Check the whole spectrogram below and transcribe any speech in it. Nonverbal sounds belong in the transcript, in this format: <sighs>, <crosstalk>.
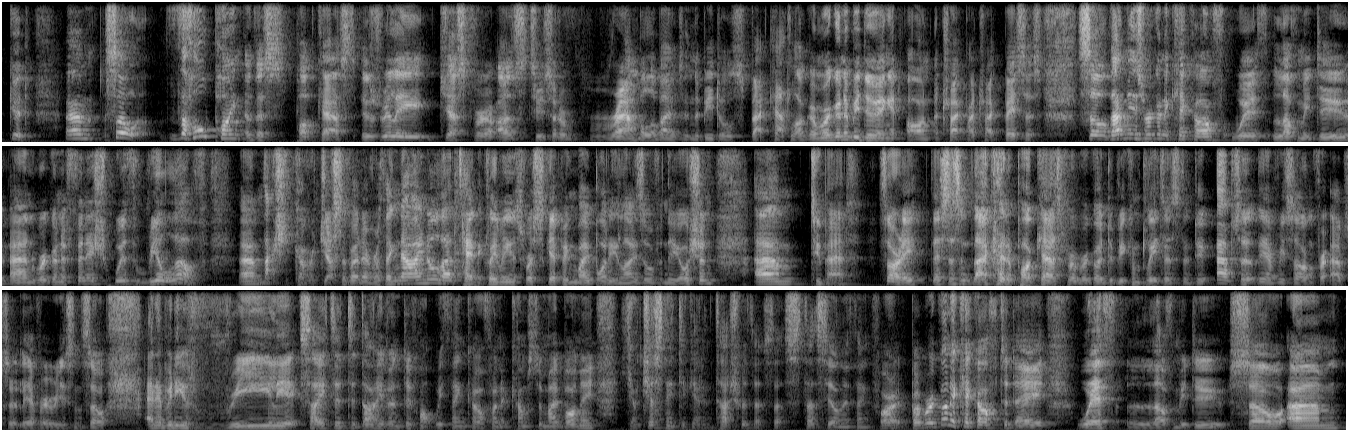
Good. Um, so the whole point of this podcast is really just for us to sort of ramble about in the Beatles back catalogue, and we're going to be doing it on a track by track basis. So that means we're going to kick off with Love Me Do, and we're going to finish with Real Love. Um, that should cover just about everything. Now, I know that technically means we're skipping My Body Lies Over in the Ocean. Um, too bad. Sorry, this isn't that kind of podcast where we're going to be completist and do absolutely every song for absolutely every reason. So, anybody who's really excited to dive into what we think of when it comes to My Bonnie, you'll just need to get in touch with us. That's that's the only thing for it. But we're going to kick off today with Love Me Do. So, um,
